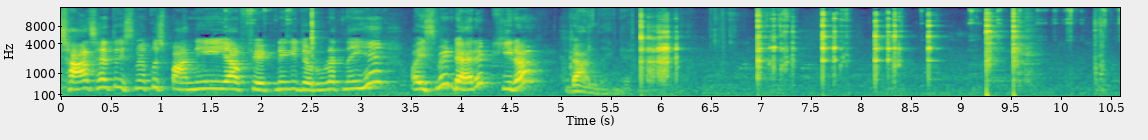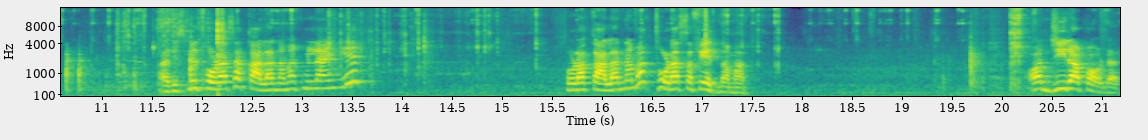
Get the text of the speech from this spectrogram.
छाछ है तो इसमें कुछ पानी या फेंटने की ज़रूरत नहीं है और इसमें डायरेक्ट खीरा डाल देंगे। और इसमें थोड़ा सा काला नमक मिलाएँगे। थोड़ा काला नमक, थोड़ा सफ़ेद नमक। और जीरा पाउडर।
